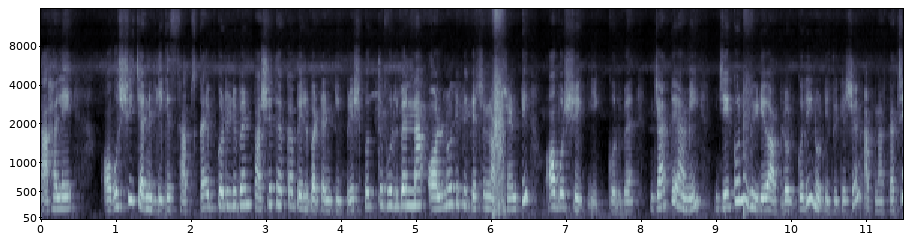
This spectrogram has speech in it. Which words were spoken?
তাহলে অবশ্যই চ্যানেলটিকে সাবস্ক্রাইব করে নেবেন। পাশে থাকা বেল বাটনটি প্রেস করতে ভুলবেন না। অল নোটিফিকেশন অপশানটি অবশ্যই ক্লিক করবেন, যাতে আমি যে কোনো ভিডিও আপলোড করি নোটিফিকেশন আপনার কাছে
